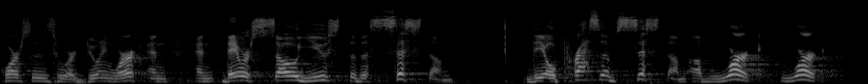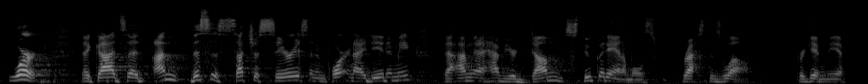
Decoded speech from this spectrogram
horses who were doing work, and, and they were so used to the system, the oppressive system of work, work, work, that God said, I'm, This is such a serious and important idea to me that I'm going to have your dumb, stupid animals rest as well. Forgive me if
